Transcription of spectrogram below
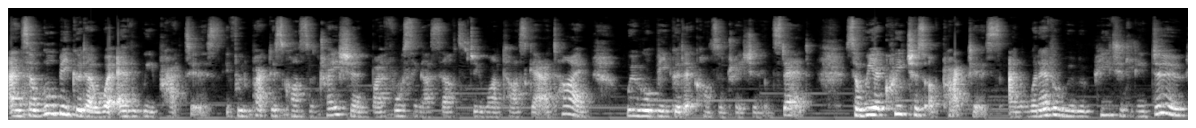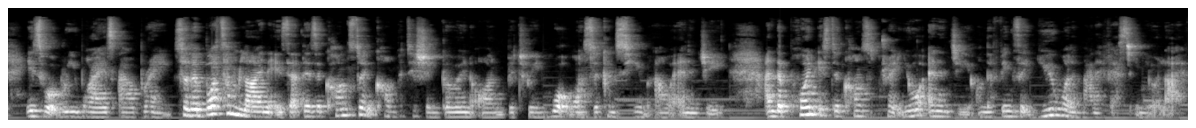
And so we'll be good at whatever we practice. If we practice concentration by forcing ourselves to do one task at a time, we will be good at concentration instead. So we are creatures of practice and whatever we repeatedly do is what rewires our brain. So the bottom line is that there's a constant competition going on between what wants to consume our energy. And the point is to concentrate your energy on the things that you want to manifest in your life.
